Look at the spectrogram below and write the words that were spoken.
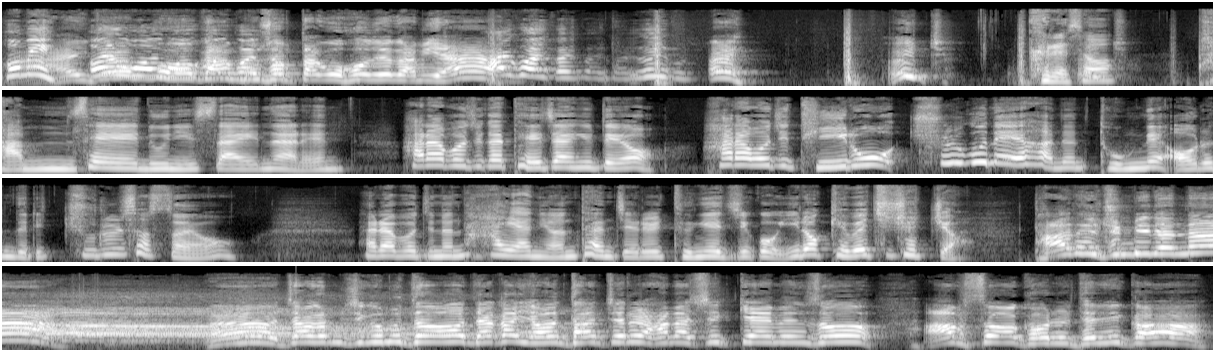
어메 아이, 그 뭐가 무섭다고 호들갑이야? 아이고 아이고 아이고 아이고, 아이고. 아이, 아이, 참. 그래서 밤새 눈이 쌓인 날엔 할아버지가 대장이 되어 할아버지 뒤로 출근해야 하는 동네 어른들이 줄을 섰어요. 할아버지는 하얀 연탄재를 등에 지고 이렇게 외치셨죠. 다들 준비됐나? 아, 자 그럼 지금부터 내가 연탄재를 하나씩 깨면서 앞서 걸을 테니까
